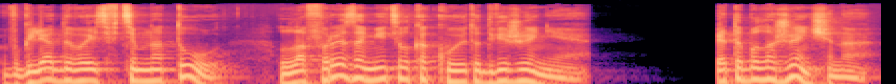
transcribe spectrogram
Вглядываясь в темноту, Лафре заметил какое-то движение. Это была женщина.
